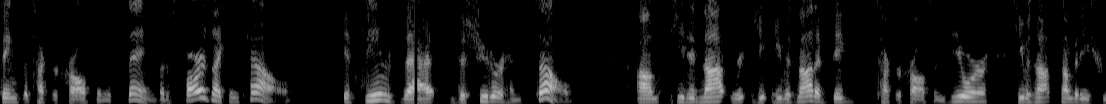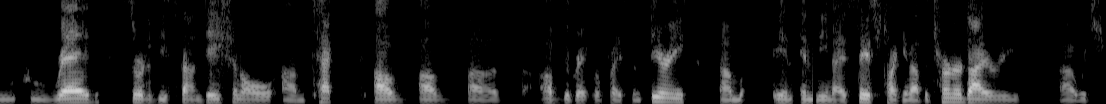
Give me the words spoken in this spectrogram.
things that Tucker Carlson is saying, but as far as I can tell, it seems that the shooter himself um, he did not re- he, he was not a big Tucker Carlson viewer. He was not somebody who who read sort of these foundational um, texts of of uh, of the Great Replacement theory. Um, in in the United States, we're talking about the Turner Diaries, uh, which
